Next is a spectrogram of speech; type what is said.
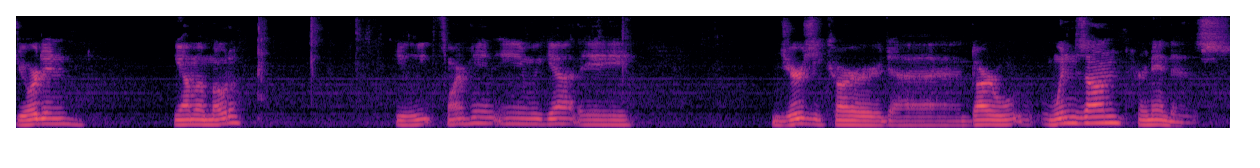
Jordan Yamamoto, Elite Farmhand, and we got a Jersey card, uh, Darwinzon Hernandez.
